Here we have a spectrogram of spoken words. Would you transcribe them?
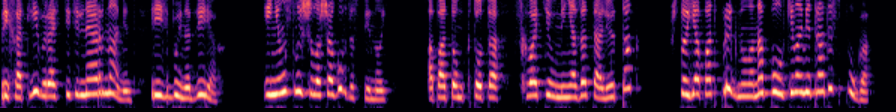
прихотливый растительный орнамент резьбы на дверях и не услышала шагов за спиной. А потом кто-то схватил меня за талию так, что я подпрыгнула на полкилометра от испуга.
